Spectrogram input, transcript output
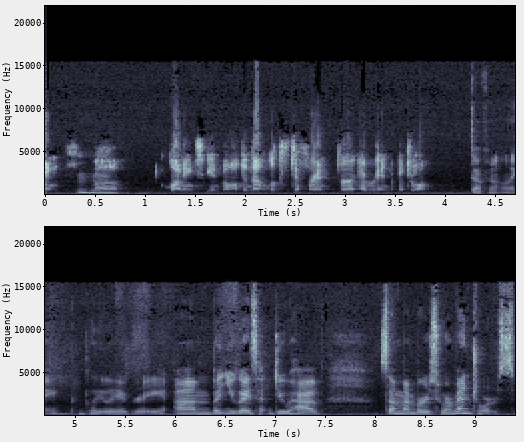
and Mhm. um, wanting to be involved, and that looks different for every individual. definitely, completely agree. Um, but you guys do have some members who are mentors.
